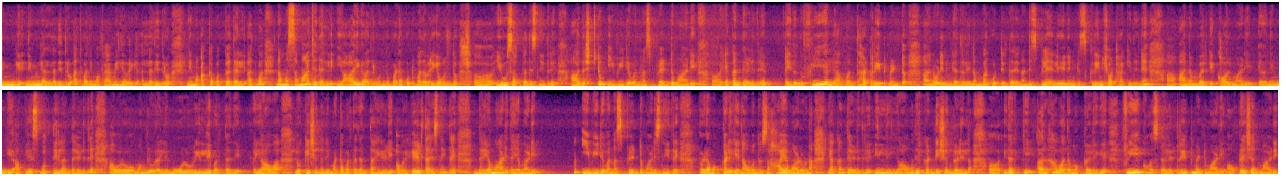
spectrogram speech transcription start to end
ನಿಮಗೆ ನಿಮಗೆ ಅಲ್ಲದಿದ್ದರೂ ಅಥವಾ ನಿಮ್ಮ ಫ್ಯಾಮಿಲಿಯವರಿಗೆ ಅಲ್ಲದಿದ್ದರೂ ನಿಮ್ಮ ಅಕ್ಕಪಕ್ಕದಲ್ಲಿ ಅಥವಾ ನಮ್ಮ ಸಮಾಜದಲ್ಲಿ ಯಾರಿಗಾದರೂ ಒಂದು ಬಡ ಕುಟುಂಬದವರಿಗೆ ಒಂದು ಯೂಸ್ ಆಗ್ತದೆ ಸ್ನೇಹಿತರೆ, ಆದಷ್ಟು ಈ ವಿಡಿಯೋವನ್ನು ಸ್ಪ್ರೆಡ್ ಮಾಡಿ. ಯಾಕಂತ ಹೇಳಿದರೆ ಇದೊಂದು ಫ್ರೀಯಲ್ಲಿ ಆಗುವಂತಹ ಟ್ರೀಟ್ಮೆಂಟ್ ನೋಡಿ ನಿಮಗೆ ಅದರಲ್ಲಿ ನಂಬರ್ ಕೊಟ್ಟಿರ್ತಾರೆ. ನಾನು ಡಿಸ್ಪ್ಲೇಯಲ್ಲಿ ನಿಮಗೆ ಸ್ಕ್ರೀನ್ಶಾಟ್ ಹಾಕಿದ್ದೇನೆ. ಆ, ನಂಬರ್ಗೆ ಕಾಲ್ ಮಾಡಿ. ನಿಮಗೆ ಆ ಪ್ಲೇಸ್ ಗೊತ್ತಿಲ್ಲ ಅಂತ ಹೇಳಿದರೆ ಅವರು ಮಂಗಳೂರಲ್ಲಿ ಬೋಳೂರು ಎಲ್ಲಿ ಬರ್ತದೆ ಯಾವ ಲೊಕೇಶನಲ್ಲಿ ಮಠ ಬರ್ತದೆ ಅಂತ ಹೇಳಿ ಅವರು ಹೇಳ್ತಾರೆ ಸ್ನೇಹಿತರೆ. ದಯಮಾಡಿ ದಯಮಾಡಿ ಈ ವಿಡಿಯೋವನ್ನು ಸ್ಪ್ರೆಡ್ ಮಾಡಿ ಸ್ನೇಹಿತರೆ, ಬಡ ಮಕ್ಕಳಿಗೆ ನಾವು ಒಂದು ಸಹಾಯ ಮಾಡೋಣ. ಯಾಕಂತ ಹೇಳಿದರೆ, ಇಲ್ಲಿ ಯಾವುದೇ ಕಂಡೀಷನ್ಗಳಿಲ್ಲ ಇದಕ್ಕೆ ಅರ್ಹವಾದ ಮಕ್ಕಳಿಗೆ ಫ್ರೀ ಕಾಸ್ಟಲ್ಲಿ ಟ್ರೀಟ್ಮೆಂಟ್ ಮಾಡಿ ಆಪ್ರೇಷನ್ ಮಾಡಿ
